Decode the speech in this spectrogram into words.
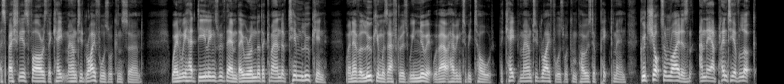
especially as far as the Cape Mounted Rifles were concerned. When we had dealings with them, they were under the command of Tim Lukin, Whenever Lukin was after us, we knew it without having to be told. The Cape mounted rifles were composed of picked men, good shots and riders, and they had plenty of luck.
